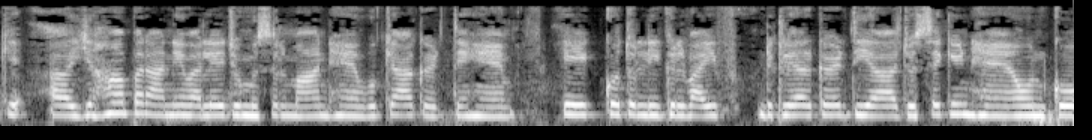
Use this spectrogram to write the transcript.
کہ یہاں پر آنے والے جو مسلمان ہیں وہ کیا کرتے ہیں؟ ایک کو تو لیگل وائف ڈکلیئر کر دیا جو سیکنڈ ہیں ان کو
